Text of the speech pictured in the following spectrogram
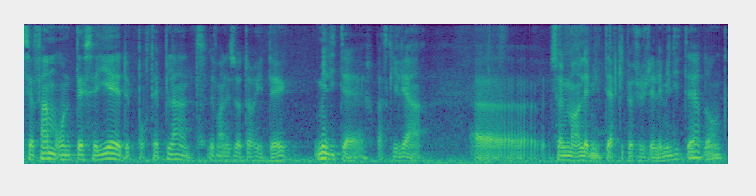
ces femmes ont essayé de porter plainte devant les autorités militaires, parce qu'il y a euh, seulement les militaires qui peuvent juger les militaires, donc,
